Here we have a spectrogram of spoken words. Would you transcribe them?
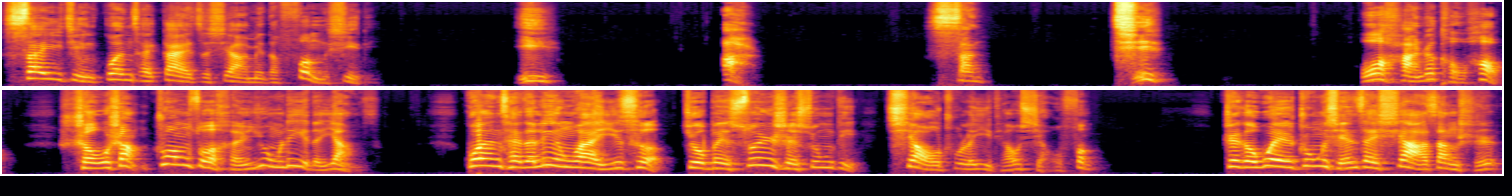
塞进棺材盖子下面的缝隙里。一。二三起，我喊着口号，手上装作很用力的样子。棺材的另外一侧就被孙氏兄弟撬出了一条小缝。这个魏忠贤在下葬时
